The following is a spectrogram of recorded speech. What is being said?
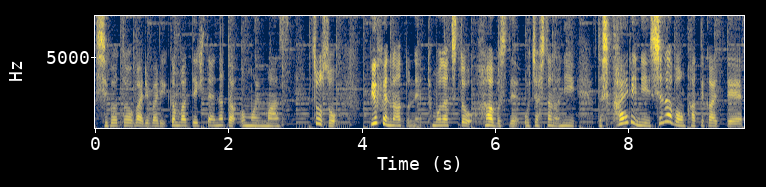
仕事をバリバリ頑張っていきたいなと思います。そうそう。ビュッフェの後ね友達とハーブスでお茶したのに私帰りにシナボン買って帰って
